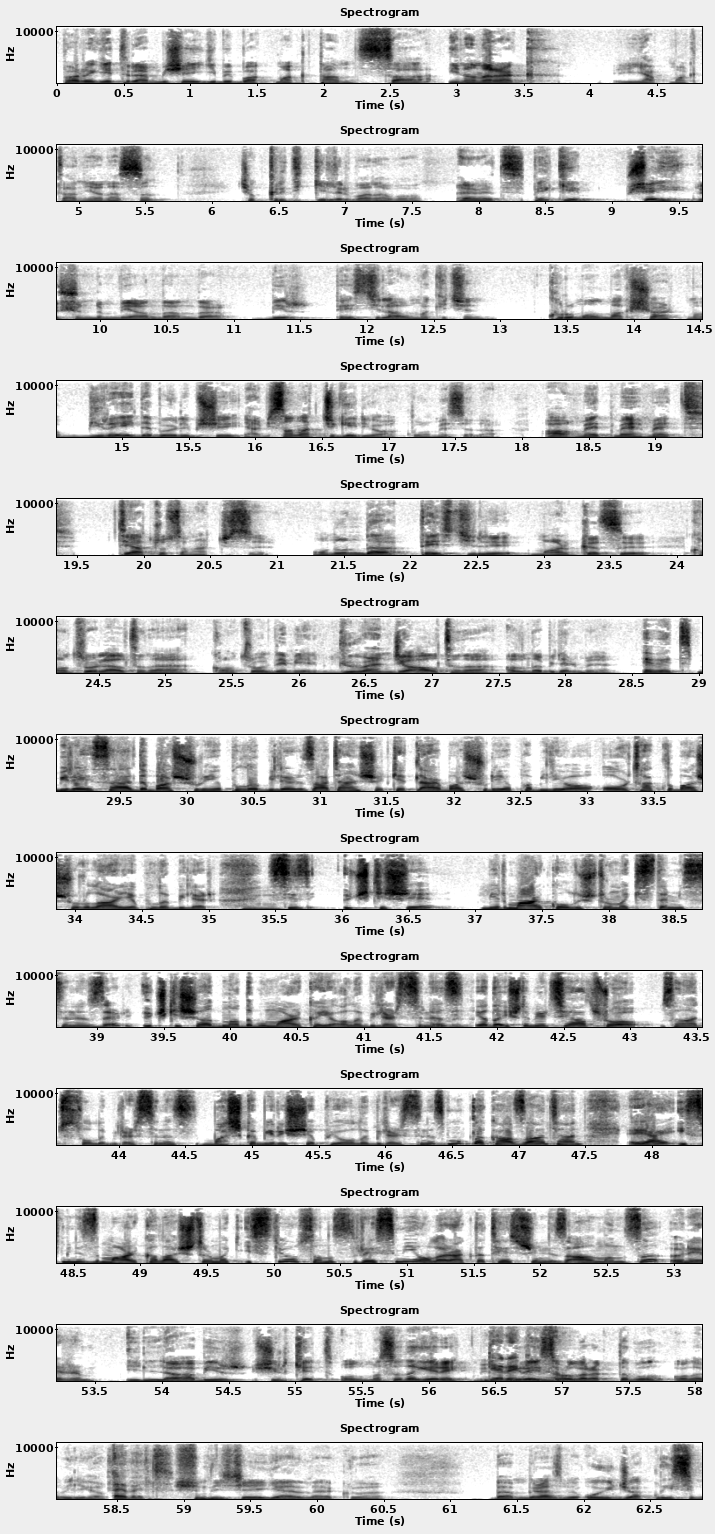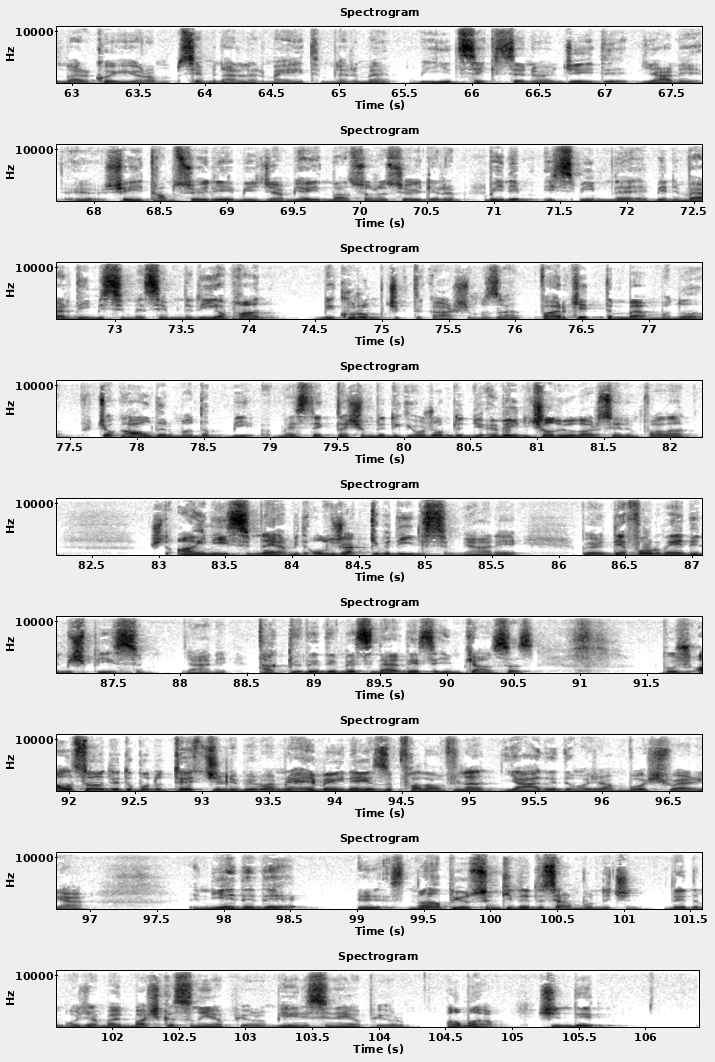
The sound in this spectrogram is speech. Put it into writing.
para getiren bir şey gibi bakmaktansa inanarak yapmaktan yanasın. Çok kritik gelir bana bu. Evet. Peki şey düşündüm bir yandan da bir tescil almak için kurum olmak şart mı? Birey de böyle bir şey yani bir sanatçı geliyor aklıma mesela. Ahmet Mehmet tiyatro sanatçısı. Onun da tescili, markası kontrol altına, kontrol demeyelim, güvence altına alınabilir mi? Evet, bireysel de başvuru yapılabilir. Zaten şirketler başvuru yapabiliyor. Ortaklı başvurular yapılabilir. Hmm. Siz 3 kişi bir marka oluşturmak istemişsinizdir. Üç kişi adına da bu markayı alabilirsiniz. Tabii. Ya da işte bir tiyatro sanatçısı olabilirsiniz. Başka bir iş yapıyor olabilirsiniz. Mutlaka zaten eğer isminizi markalaştırmak istiyorsanız resmi olarak da tescilinizi almanızı öneririm. İlla bir şirket olması da gerekmiyor. gerekmiyor. Bireysel olarak da bu olabiliyor. Evet. Şimdi şey geldi aklıma. Ben biraz bir oyuncaklı isimler koyuyorum seminerlerime, eğitimlerime. Bir 7-8 sene önceydi. Yani e, şeyi tam söyleyemeyeceğim. Yayından sonra söylerim. Benim ismimle, benim verdiğim isimle semineri yapan bir kurum çıktı karşımıza. Fark ettim ben bunu. Çok aldırmadım. Bir meslektaşım dedi ki hocam dedi emeğini çalıyorlar senin falan. İşte aynı isimle yani bir de olacak gibi değil isim. Yani böyle deforme edilmiş bir isim. Yani taklit edilmesi neredeyse imkansız. Bu, alsana dedi bunun tescilini bilmem ne emeğine yazık falan filan. Ya dedim hocam boş ver ya. E niye dedi? E, ne yapıyorsun ki dedi sen bunun için. Dedim hocam ben başkasını yapıyorum. Yenisini yapıyorum. Ama şimdi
